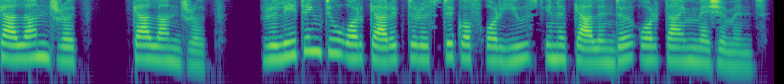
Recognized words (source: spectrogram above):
Calendric, calendric. Relating to or characteristic of or used in a calendar or time measurement.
